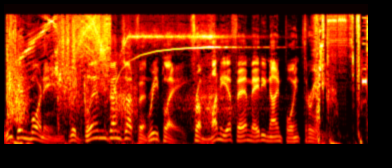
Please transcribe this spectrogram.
Weekend mornings with Glenn Van Zutphen. Replay from Money FM 89.3.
